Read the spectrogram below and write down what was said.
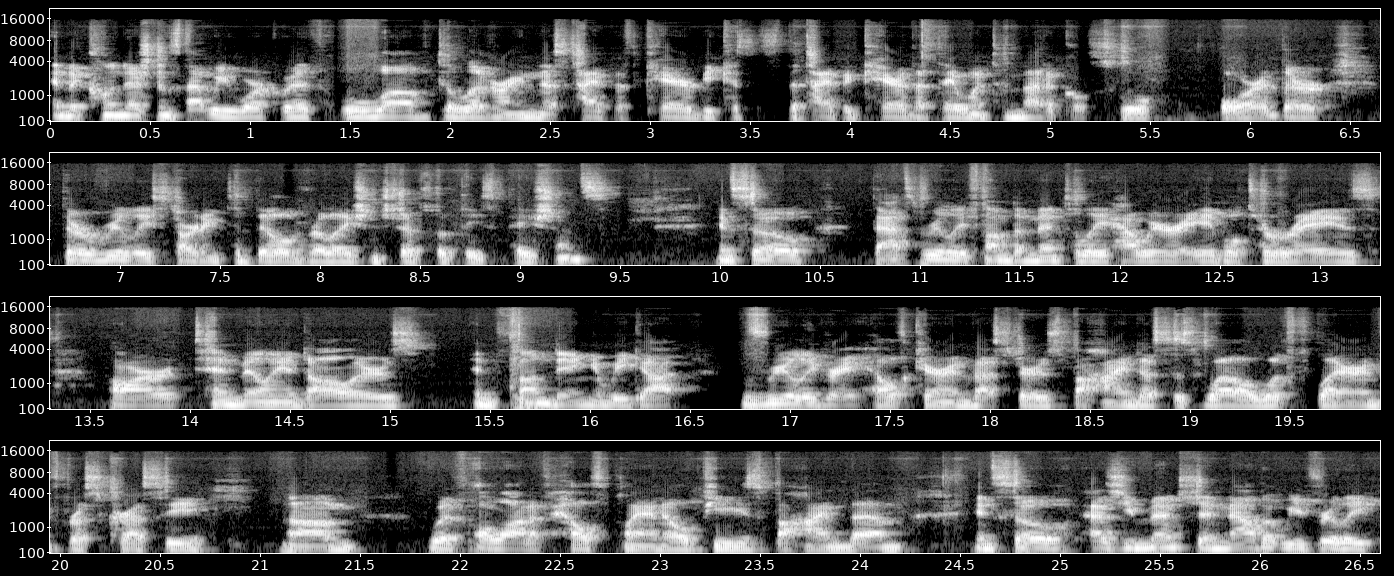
And the clinicians that we work with love delivering this type of care because it's the type of care that they went to medical school for. They're they're really starting to build relationships with these patients. And so that's really fundamentally how we were able to raise our $10 million in funding. And we got really great healthcare investors behind us as well with Flare and Frist Cressey. um, with a lot of health plan LPs behind them. And so, as you mentioned, now that we've really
